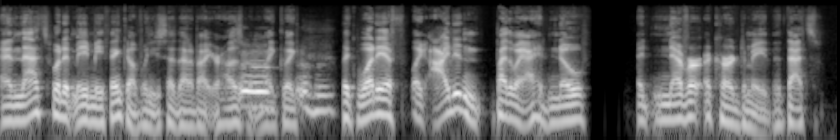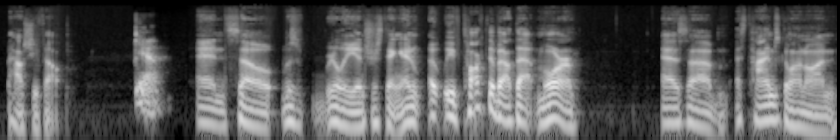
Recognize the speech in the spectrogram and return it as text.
And that's what it made me think of when you said that about your husband. Mm-hmm. Like, like, mm-hmm. like, what if, like, I didn't, by the way, I had no, it never occurred to me that that's how she felt. Yeah. And so it was really interesting. And uh, we've talked about that more as um, as time's gone on,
